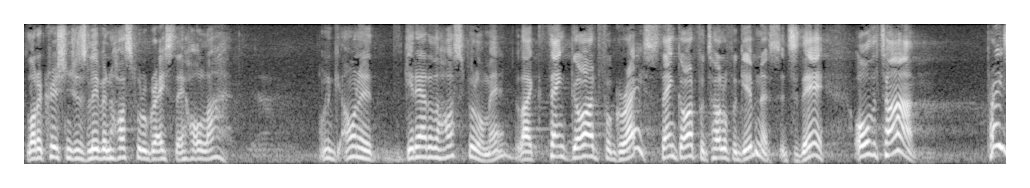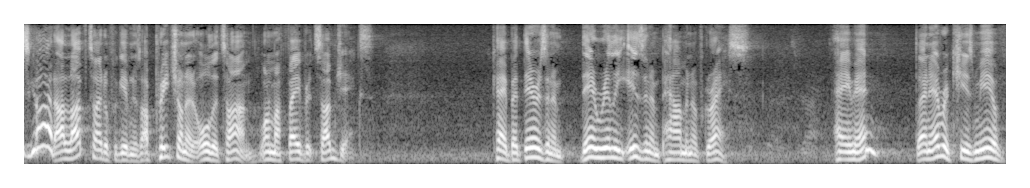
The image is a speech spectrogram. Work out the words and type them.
A lot of Christians just live in hospital grace their whole life. I want, to, get out of the hospital, man. Like, thank God for grace. Thank God for total forgiveness. It's there all the time. Praise God. I love total forgiveness. I preach on it all the time. One of my favorite subjects. Okay, but there, is an, there really is an empowerment of grace. Amen. Don't ever accuse me of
